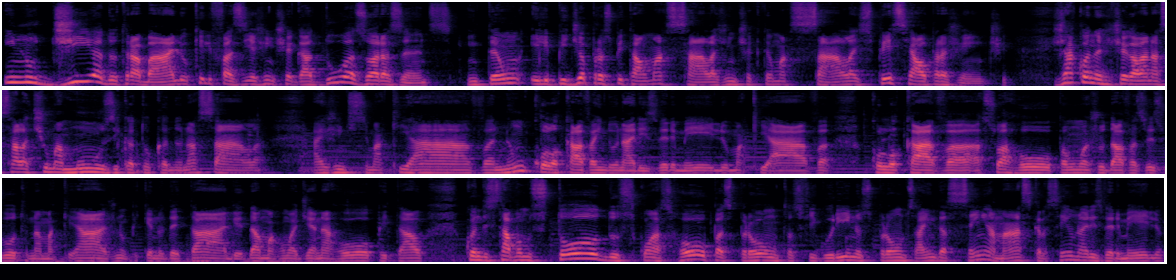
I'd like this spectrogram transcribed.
E no dia do trabalho, o que ele fazia? A gente chegar duas horas antes. Então ele pedia para o hospital uma sala, a gente tinha que ter uma sala especial para gente. Já quando a gente chegava na sala, tinha uma música tocando na sala. Aí a gente se maquiava, não colocava ainda o nariz vermelho, maquiava, colocava a sua roupa, um ajudava às vezes o outro na maquiagem, no pequeno detalhe, dar uma arrumadinha na roupa e tal. Quando estávamos todos com as roupas prontas, figurinos prontos, ainda sem a máscara, sem o nariz vermelho,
